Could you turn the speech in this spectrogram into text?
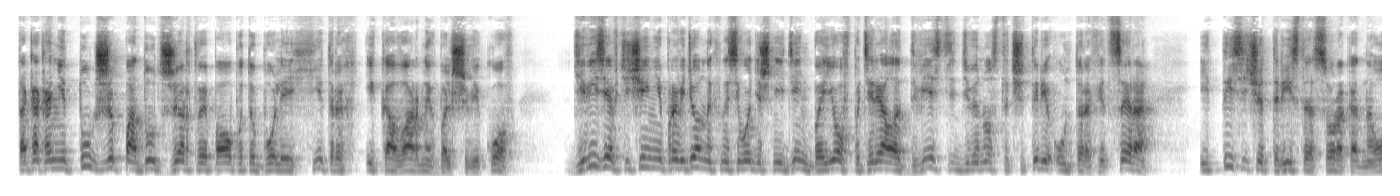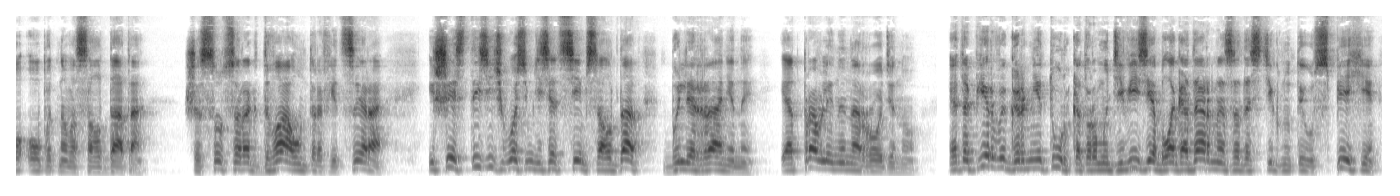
так как они тут же падут жертвой по опыту более хитрых и коварных большевиков. Дивизия в течение проведенных на сегодняшний день боев потеряла 294 унтер-офицера и 1341 опытного солдата, 642 унтер-офицера – и 6087 солдат были ранены и отправлены на родину. Это первый гарнитур, которому дивизия благодарна за достигнутые успехи,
